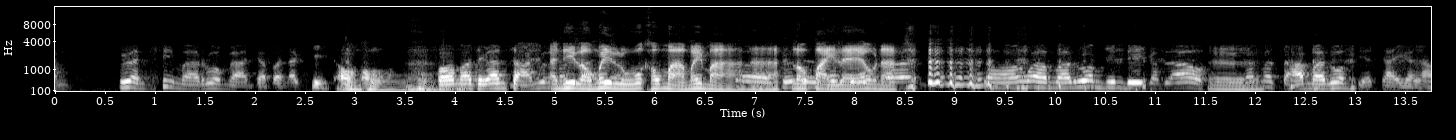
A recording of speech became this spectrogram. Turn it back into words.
มเพื่อนที่มาร่วมงานจะปนกิจโอ้โหพอมาถึงอันสามอันนี้เราไม่รู้ว่าเขามาไม่มานะออคือเราไปแล้วนะสองว่ามาร่วมยินดีกับเราเออแล้วก็สามมาร่วมเสียใจกับเรา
